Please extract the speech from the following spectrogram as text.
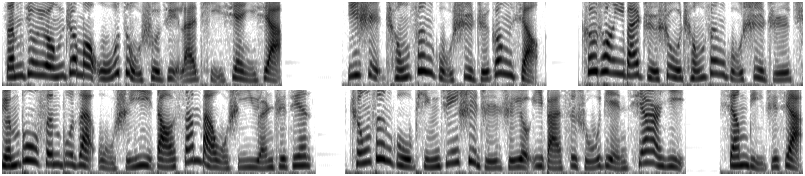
咱们就用这么五组数据来体现一下：一是成分股市值更小，科创一百指数成分股市值全部分布在五十亿到三百五十亿元之间，成分股平均市值只有一百四十五点七二亿。相比之下，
